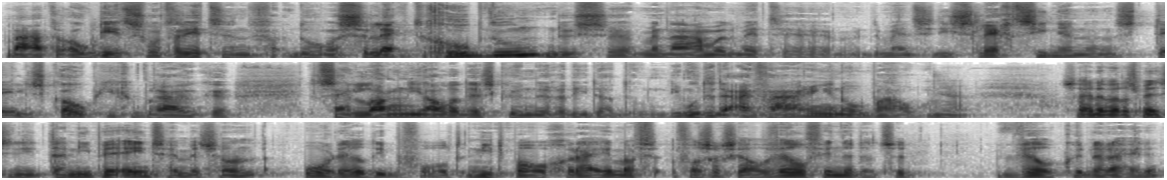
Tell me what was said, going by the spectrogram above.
laten ook dit soort ritten door een selecte groep doen. Dus uh, met name met de mensen die slecht zien en een telescoopje gebruiken. Dat zijn lang niet alle deskundigen die dat doen. Die moeten de ervaringen opbouwen. Ja. Zijn er wel eens mensen die het daar niet mee eens zijn met zo'n oordeel, die bijvoorbeeld niet mogen rijden, maar van zichzelf wel vinden dat ze wel kunnen rijden?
